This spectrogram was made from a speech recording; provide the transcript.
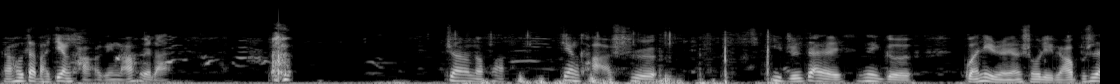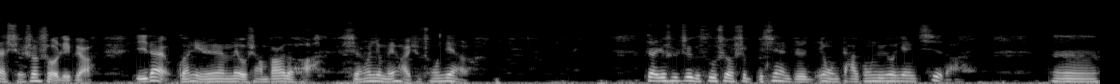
然后再把电卡给拿回来。这样的话，电卡是一直在那个管理人员手里边，而不是在学生手里边。一旦管理人员没有上班的话，学生就没法去充电了。再就是这个宿舍是不限制用大功率用电器的，嗯，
